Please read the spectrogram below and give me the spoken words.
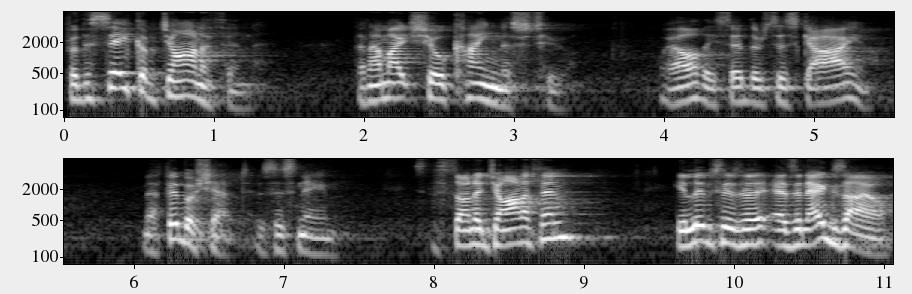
For the sake of Jonathan, that I might show kindness to. Well, they said there's this guy, Mephibosheth is his name. He's the son of Jonathan. He lives as, a, as an exile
